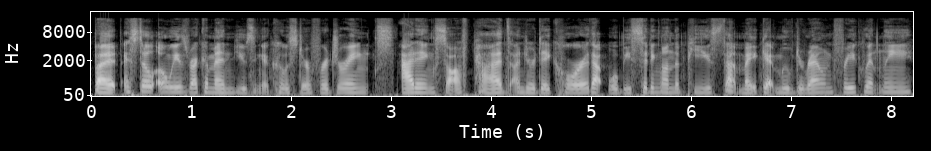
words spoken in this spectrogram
but I still always recommend using a coaster for drinks, adding soft pads under decor that will be sitting on the piece that might get moved around frequently,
